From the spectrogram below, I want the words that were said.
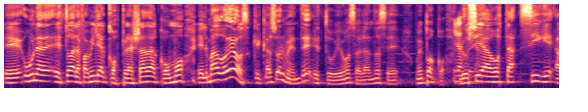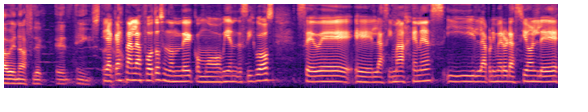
Eh, una es toda la familia cosplayada como el mago de Oz, que casualmente estuvimos hablando hace muy poco. Lo Lucía sigo. Agosta sigue a Ben Affleck en Instagram. Y acá están las fotos en donde, como bien decís vos, se ve eh, las imágenes y la primera oración lee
